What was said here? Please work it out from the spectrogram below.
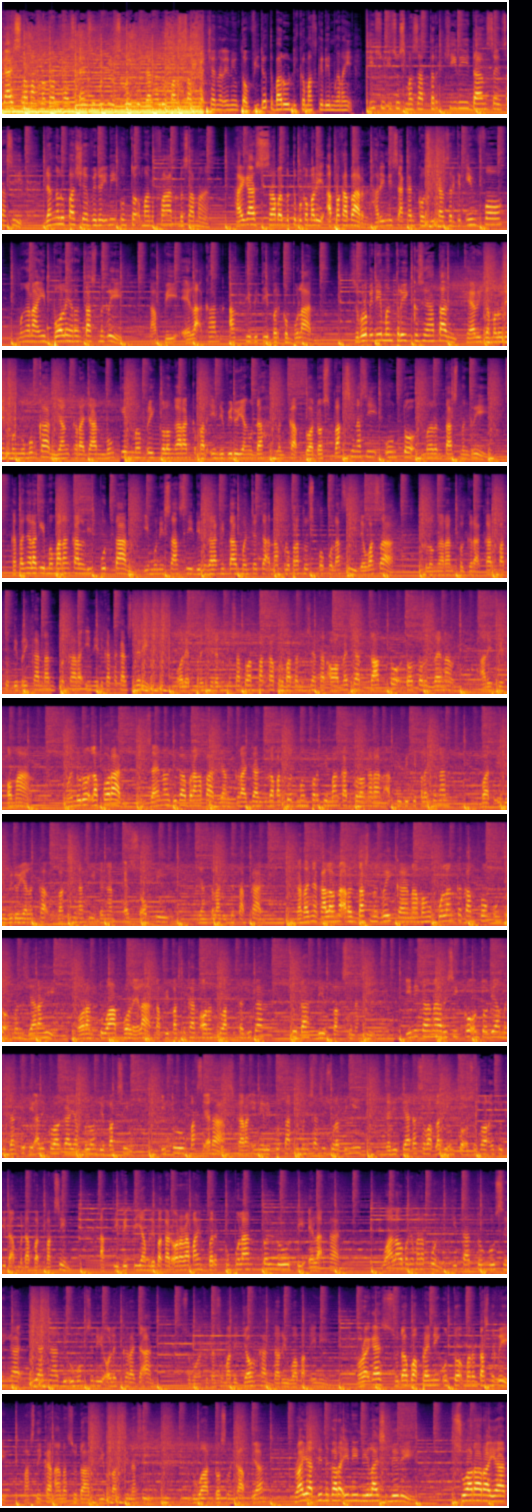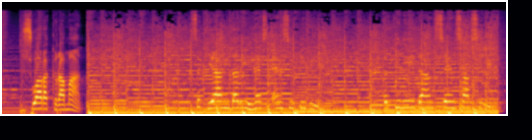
guys, selamat menonton HSNC TV. Sebelum itu jangan lupa subscribe channel ini untuk video terbaru dikemas kedi mengenai isu-isu semasa terkini dan sensasi. Jangan lupa share video ini untuk manfaat bersama. Hai guys, selamat bertemu kembali. Apa kabar? Hari ini saya akan kongsikan sedikit info mengenai boleh rentas negeri, tapi elakkan aktiviti berkumpulan. Sebelum ini Menteri Kesehatan Kerry Jamaluddin mengumumkan yang kerajaan mungkin memberi kelonggaran kepada individu yang dah lengkap dua dos vaksinasi untuk merentas negeri. Katanya lagi memandangkan liputan imunisasi di negara kita mencecah 60% populasi dewasa. Kelonggaran pergerakan patut diberikan dan perkara ini dikatakan sendiri oleh Presiden Persatuan Pakar Perubatan Kesihatan Awam Malaysia Datuk Dr. Zainal Arifin Omar. Menurut laporan, Zainal juga beranggapan yang kerajaan juga patut mempertimbangkan kelonggaran aktiviti pelancongan buat individu yang lengkap vaksinasi dengan SOP yang telah ditetapkan. Katanya kalau nak rentas negeri kerana mahu pulang ke kampung untuk menziarahi orang tua bolehlah tapi pastikan orang tua kita juga sudah divaksinasi. Ini karena risiko untuk dia menjangkiti ahli keluarga yang belum divaksin itu masih ada. Sekarang ini liputan imunisasi sudah tinggi jadi tiada sebab lagi untuk seseorang itu tidak mendapat vaksin aktiviti yang melibatkan orang ramai berkumpulan perlu dielakkan. Walau bagaimanapun, kita tunggu sehingga ianya diumum sendiri oleh kerajaan. Semoga kita semua dijauhkan dari wabak ini. Alright guys, sudah buat planning untuk merentas negeri. Pastikan anda sudah divaksinasi. Dua dos lengkap ya. Rakyat di negara ini nilai sendiri. Suara rakyat, suara keramat. Sekian dari HSNC TV. Terkini dan sensasi.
